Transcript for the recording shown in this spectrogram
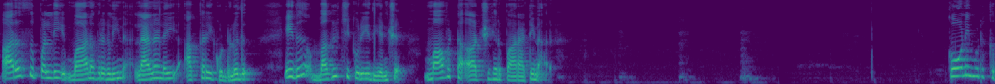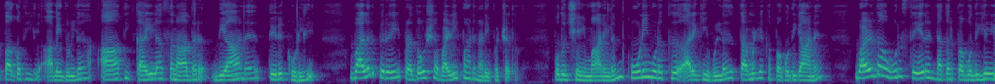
அரசு பள்ளி மாணவர்களின் நலனை அக்கறை கொண்டுள்ளது. இது மகிழ்ச்சிக்குரியது என்று மாவட்ட ஆட்சியர் பாராட்டினார். கோணிமுடுக்கு பகுதியில் அமைந்துள்ள ஆதி கைலாசநாதர் தியான திருக்குடில் வளர்பிறை பிரதோஷ வழிபாடு நடைபெற்றது. புதுச்சேரி மாநிலம் கோணிமுடுக்கு அருகே உள்ள தமிழக பகுதியான வழுதாவூர் சேரன் நகர் பகுதியில்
